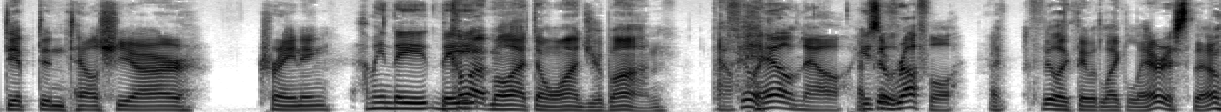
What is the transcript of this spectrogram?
dipped in Tal Shiar training? I mean they they Qowat Milat don't want Zhaban. Oh, hell no. He's feel- a ruffle. I I feel like they would like Laris, though.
